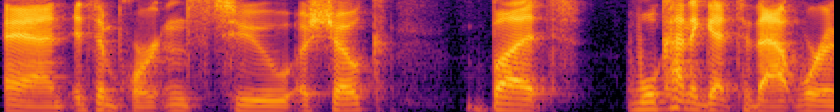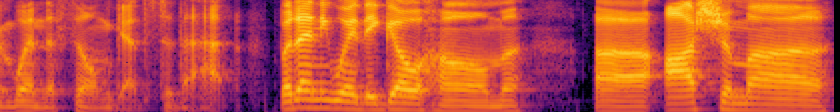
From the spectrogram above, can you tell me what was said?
and its importance to Ashok. But we'll kind of get to that when when the film gets to that. But anyway, they go home. Uh, Ashima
